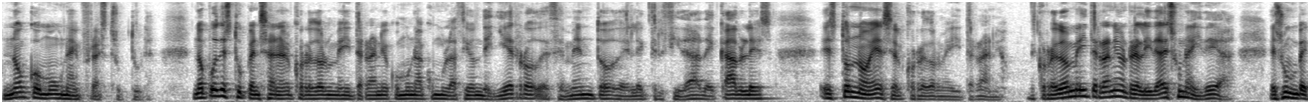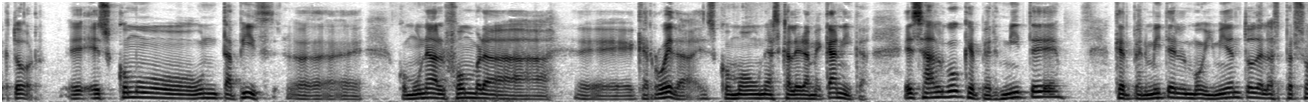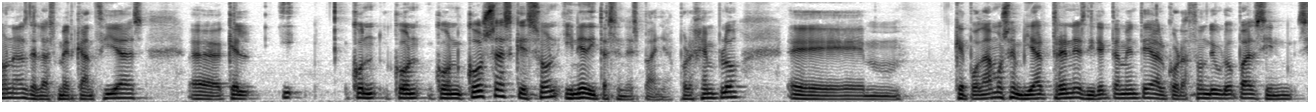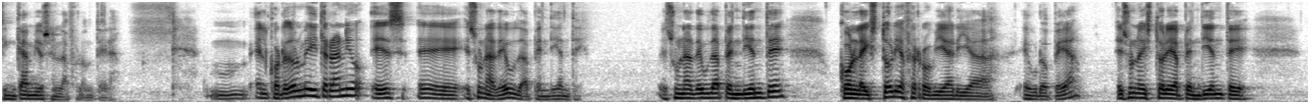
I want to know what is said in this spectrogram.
no como una infraestructura. No puedes tú pensar en el corredor mediterráneo como una acumulación de hierro, de cemento, de electricidad, de cables. Esto no es el corredor mediterráneo. El corredor mediterráneo en realidad es una idea, es un vector, eh, es como un tapiz, eh, como una alfombra que rueda, es como una escalera mecánica. Es algo que permite, que permite el movimiento de las personas, de las mercancías, que con, cosas que son inéditas en España. Por ejemplo, que podamos enviar trenes directamente al corazón de Europa sin cambios en la frontera. Mm, el corredor mediterráneo es, eh, es, una deuda pendiente. Es una deuda pendiente con la historia ferroviaria europea. Es una historia pendiente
